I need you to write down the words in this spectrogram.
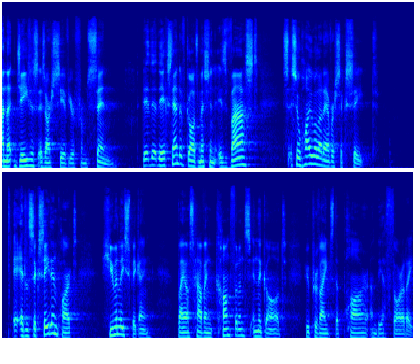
and that Jesus is our Saviour from sin. The, the, the, extent of God's mission is vast, so how will it ever succeed? It'll succeed in part, humanly speaking, by us having confidence in the God who provides the power and the authority.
